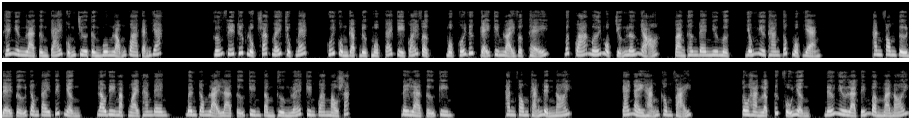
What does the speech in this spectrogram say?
thế nhưng là từng cái cũng chưa từng buông lỏng qua cảnh giác. Hướng phía trước lục soát mấy chục mét, cuối cùng gặp được một cái kỳ quái vật, một khối đứt gãy kim loại vật thể, bất quá mới một chưởng lớn nhỏ, toàn thân đen như mực, giống như than cốc một dạng. Thanh Phong từ đệ tử trong tay tiếp nhận, lau đi mặt ngoài than đen, bên trong lại là tử kim tầm thường lóe kim quang màu sắc. Đây là tử kim. Thanh Phong khẳng định nói. Cái này hẳn không phải. Tô Hàng lập tức phủ nhận, nếu như là tiếng bầm mà nói,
